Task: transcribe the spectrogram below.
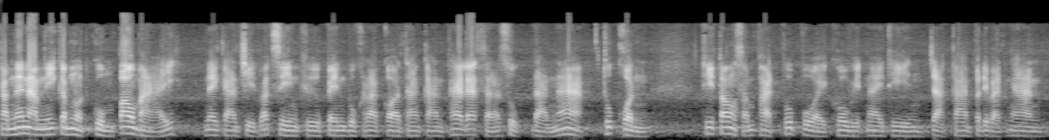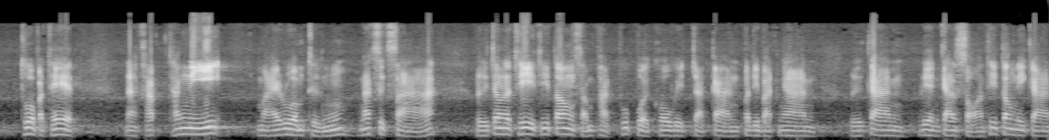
คำแนะนำนี้กำหนดกลุ่มเป้าหมายในการฉีดวัคซีน คือเป็นบุคลากรทางการแพทย์และสาธารณสุขด่านหน้าทุกคนที่ต้องสัมผัสผู้ป่วยโควิด -19 จากการปฏิบัติงานทั่วประเทศนะครับ ทั้งนี้หมายรวมถึงนักศึกษา หรือเจ้าหน้าที่ที่ต้องสัมผัสผู้ป่วยโควิด จากการปฏิบัติงาน หรือการเรียนการสอนที่ต้องมีการ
